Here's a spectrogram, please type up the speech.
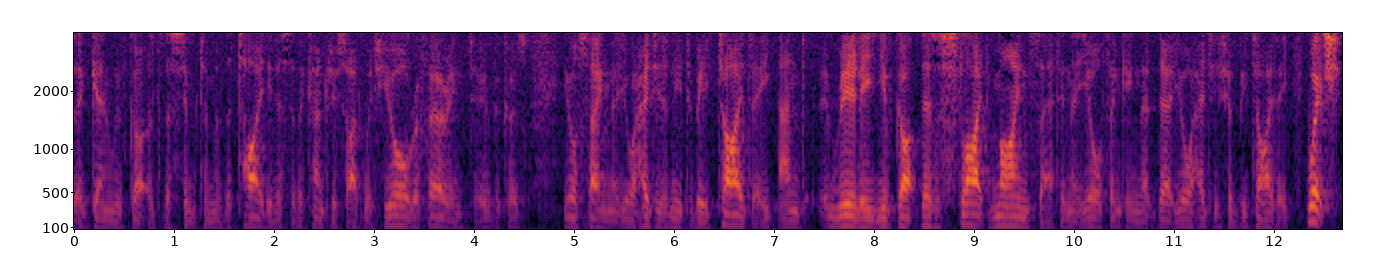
again, we've got a, symptom of the tidiness the countryside, which you're referring to, because you're saying that your hedges need to be tidy, and really, you've got there's a slight mindset in that you're thinking that, that your hedges should be tidy, which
